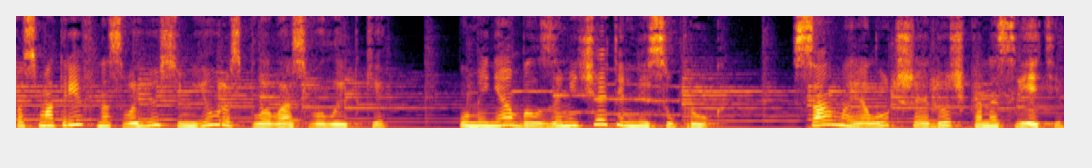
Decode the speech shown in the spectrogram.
Посмотрев на свою семью, расплылась в улыбке. У меня был замечательный супруг, самая лучшая дочка на свете,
